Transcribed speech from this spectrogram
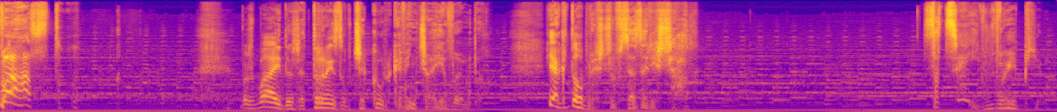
Басту! Бо ж байдуже тризуб чи курка вінчає вимпел. Як добре, що все зарішали. За це й вип'ємо.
